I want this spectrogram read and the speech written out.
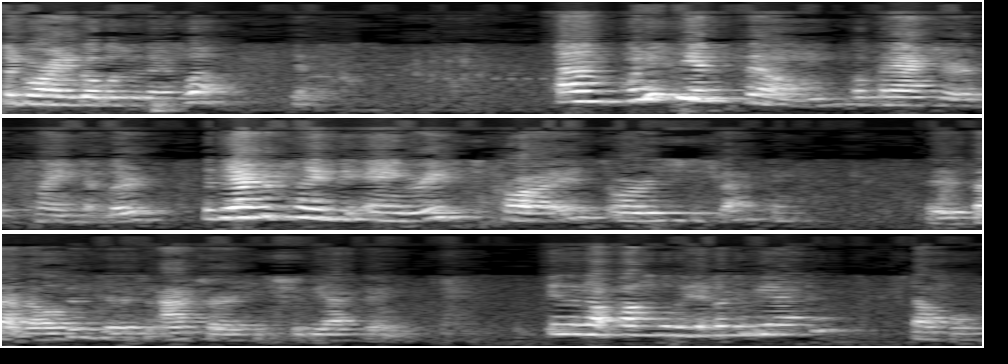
So Goring and Goebbels were there as well? Yes. Um, when you see a film with an actor playing Hitler, is the actor playing to be angry, surprised, or is he just acting? Is that relevant? If it's an actor, he should be acting. Is it not possible that Hitler could be acting? Doubtful.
